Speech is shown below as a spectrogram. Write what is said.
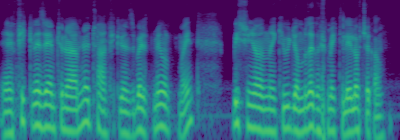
E, fikriniz benim için önemli. Lütfen fikrinizi belirtmeyi unutmayın. Bir sonraki videomuzda görüşmek dileğiyle. Hoşçakalın.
